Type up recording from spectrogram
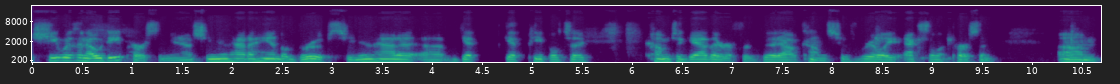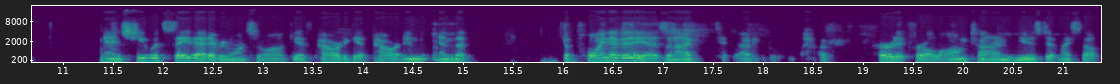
she was an OD person. You know, she knew how to handle groups. She knew how to uh, get get people to come together for good outcomes. She was really excellent person. Um, and she would say that every once in a while, give power to get power. And and the the point of it is, and I've, I've I've heard it for a long time, used it myself.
